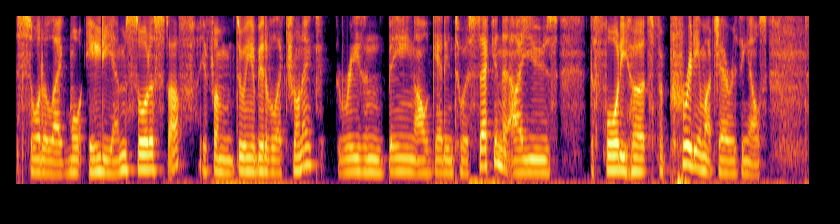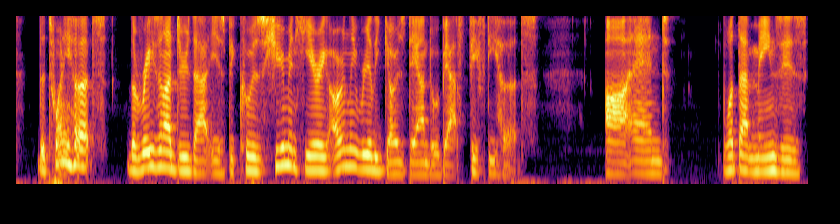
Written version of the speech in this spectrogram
sort of like more EDM sort of stuff. If I'm doing a bit of electronic, the reason being I'll get into a second, I use the 40 hertz for pretty much everything else. The 20 hertz, the reason I do that is because human hearing only really goes down to about 50 hertz. Uh, and what that means is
